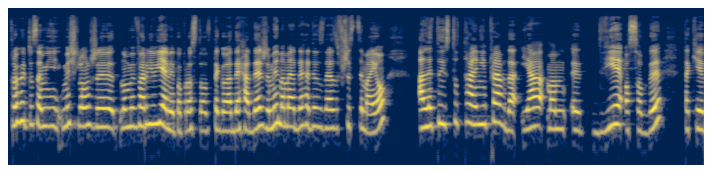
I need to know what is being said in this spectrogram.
trochę czasami myślą, że no my wariujemy po prostu od tego ADHD, że my mamy ADHD, zaraz wszyscy mają, ale to jest totalnie prawda. Ja mam e, dwie osoby, takie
